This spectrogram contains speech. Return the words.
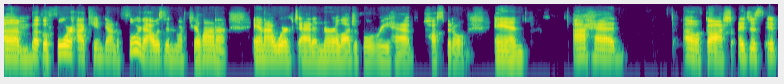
Um, but before I came down to Florida, I was in North Carolina and I worked at a neurological rehab hospital. And I had, oh gosh, it just, it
